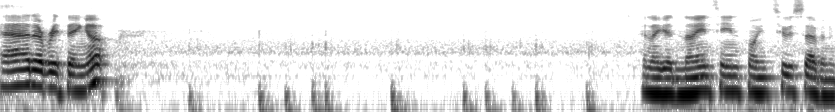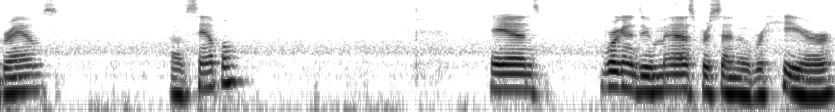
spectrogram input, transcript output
Add everything up. And I get 19.27 grams of sample. And we're going to do mass percent over here.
